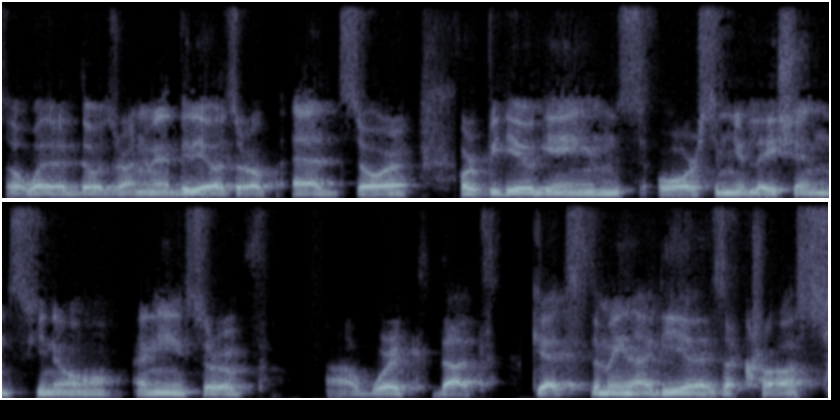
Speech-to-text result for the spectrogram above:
So whether those are animated videos or ads or or video games or simulations, you know, any sort of uh, work that gets the main ideas across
